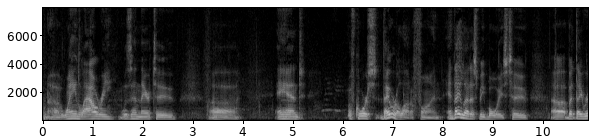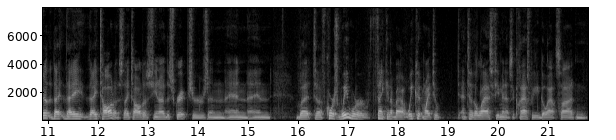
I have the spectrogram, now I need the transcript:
uh, Wayne Lowry was in there too. Uh, and of course, they were a lot of fun, and they let us be boys too. Uh, but they really they, they they taught us. They taught us, you know, the scriptures and and and. But uh, of course, we were thinking about we couldn't wait till until the last few minutes of class we could go outside and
